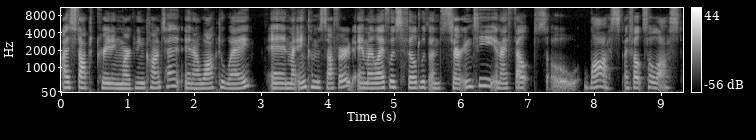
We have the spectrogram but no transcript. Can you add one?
I stopped creating marketing content and I walked away and my income suffered and my life was filled with uncertainty and I felt so lost. I felt so lost.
